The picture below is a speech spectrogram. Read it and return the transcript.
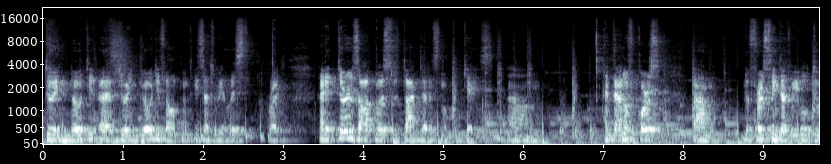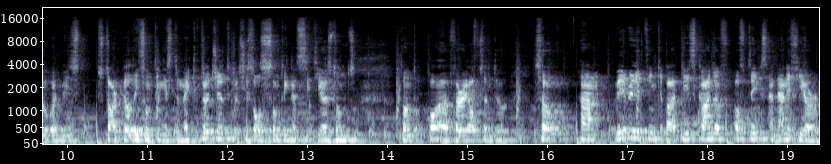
doing no uh, doing Go development, is that realistic, right? And it turns out most of the time that it's not the case. Um, and then, of course. Um, the first thing that we will do when we start building something is to make a budget, which is also something that CTOs don't don't uh, very often do. So um, we really think about these kind of, of things, and then if you're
